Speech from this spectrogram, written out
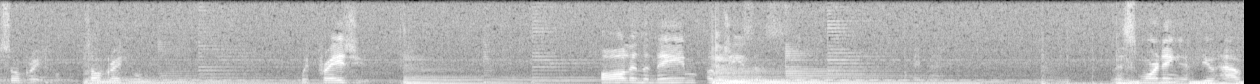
So grateful. So grateful. We praise you. All in the name of Jesus. Amen. This morning, if you have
